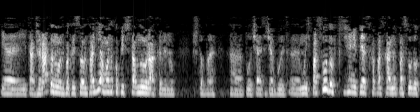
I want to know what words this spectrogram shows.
И также раковину можно покрыть слоем фольги, а можно купить вставную раковину, чтобы получается, человек будет э, мыть посуду в течение Песха, пасхальную посуду,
